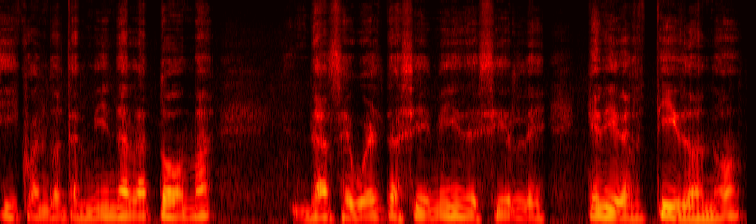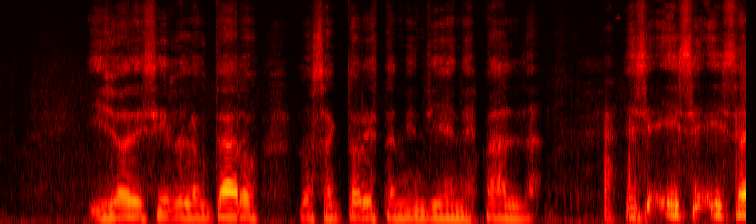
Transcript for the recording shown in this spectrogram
y cuando termina la toma, darse vuelta hacia mí y decirle, qué divertido, ¿no? Y yo decirle, Lautaro, los actores también tienen espalda. esa,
